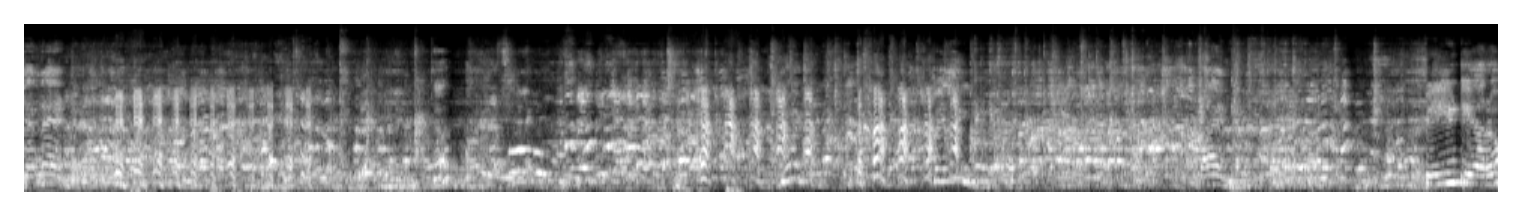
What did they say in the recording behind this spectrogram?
Tenet. Huh? Spelling. P-E-T-R-O.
